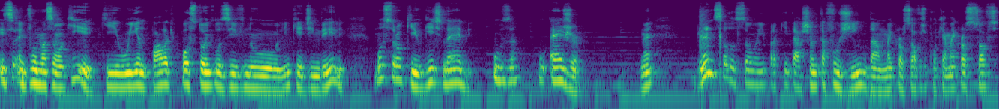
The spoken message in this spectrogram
essa informação aqui, que o Ian Pollack postou inclusive no LinkedIn dele, mostrou que o GitLab usa o Azure, né? Grande solução aí para quem está achando que está fugindo da Microsoft, porque a Microsoft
